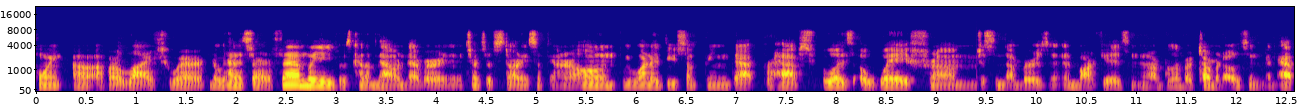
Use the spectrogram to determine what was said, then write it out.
point of our lives where you know, we hadn't started a family. It was kind of now or never in terms of starting something on our own. We wanted to do something that perhaps was away from just the numbers and markets and our Bloomberg terminals and, and have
